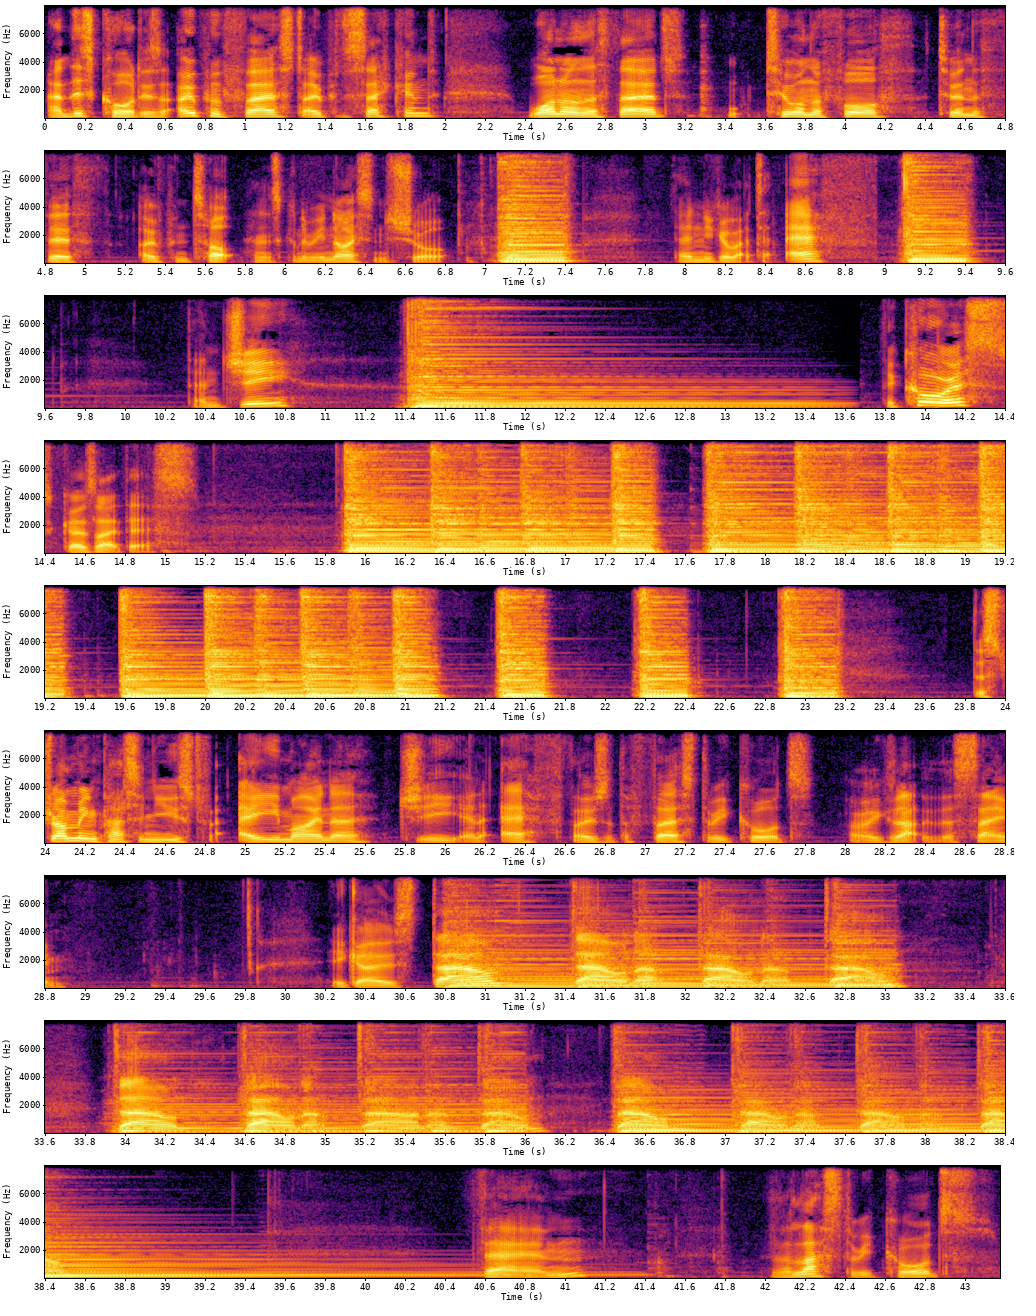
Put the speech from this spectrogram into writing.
and this chord is open first, open second, one on the third, two on the fourth, two on the fifth, open top, and it's going to be nice and short. Then you go back to F, then G. The chorus goes like this. The strumming pattern used for A minor, G, and F, those are the first three chords, are exactly the same. It goes down, down, up, down, up, down, down, down, up, down, up, down, down, down, up, down, up. Then the last three chords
